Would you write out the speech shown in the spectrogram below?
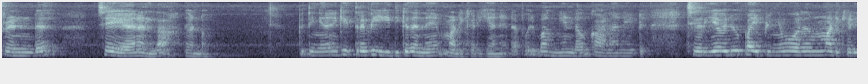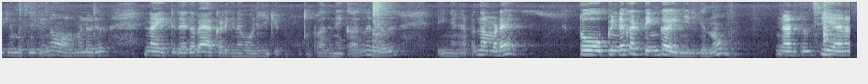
ഫ്രണ്ട് ചെയ്യാനുള്ള ഇതുണ്ടോ? അപ്പോൾ ഇതിങ്ങനെ എനിക്ക് ഇത്ര വീതിക്ക് തന്നെ മടിക്കടിക്കാനായിട്ട് അപ്പോൾ ഒരു ഭംഗി ഉണ്ടാവും കാണാനായിട്ട്. ചെറിയ ഒരു പൈപ്പിങ് പോലെ നമ്മൾ മടിക്കടിക്കുമ്പോഴത്തേക്ക് നോർമൽ ഒരു നൈറ്റ് നൈറ്റിലൊക്കെ ബാക്ക് അടിക്കുന്ന പോലെ ഇരിക്കും. അപ്പോൾ അതിനേക്കാൾ നല്ലത് ഇങ്ങനെ. അപ്പോൾ നമ്മുടെ ടോപ്പിന്റെ കട്ടിങ് കഴിഞ്ഞിരിക്കുന്നു. ഇനി അടുത്തത് ചെയ്യാനാണ്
